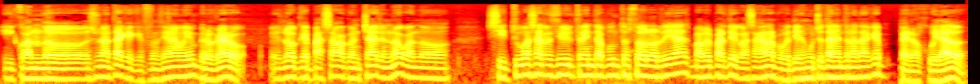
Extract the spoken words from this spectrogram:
Y cuando es un ataque que funciona muy bien, pero claro, es lo que pasaba con Charen, ¿no? Cuando si tú vas a recibir 30 puntos todos los días, va a haber partido que vas a ganar porque tienes mucho talento en ataque, pero cuidado.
